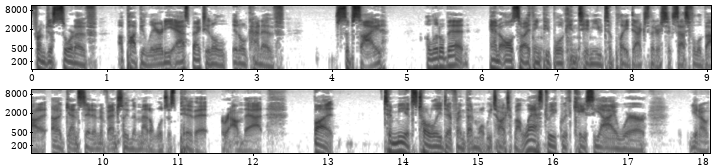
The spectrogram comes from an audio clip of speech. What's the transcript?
from just sort of a popularity aspect, it'll it'll kind of subside a little bit and also I think people will continue to play decks that are successful about it against it, and eventually the meta will just pivot around that. But to me, it's totally different than what we talked about last week with KCI, where you know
